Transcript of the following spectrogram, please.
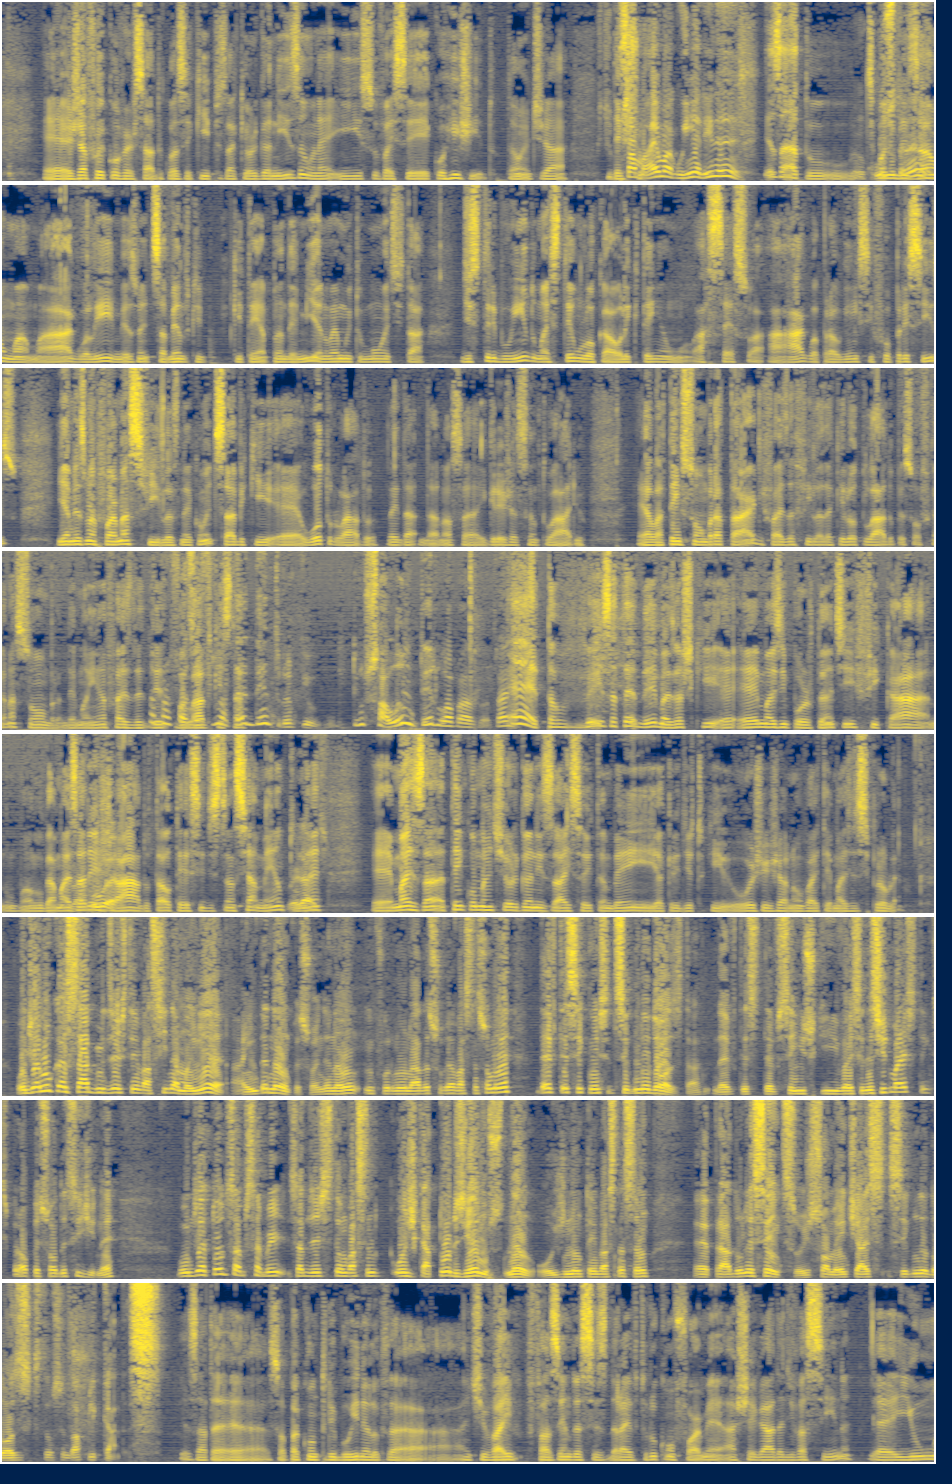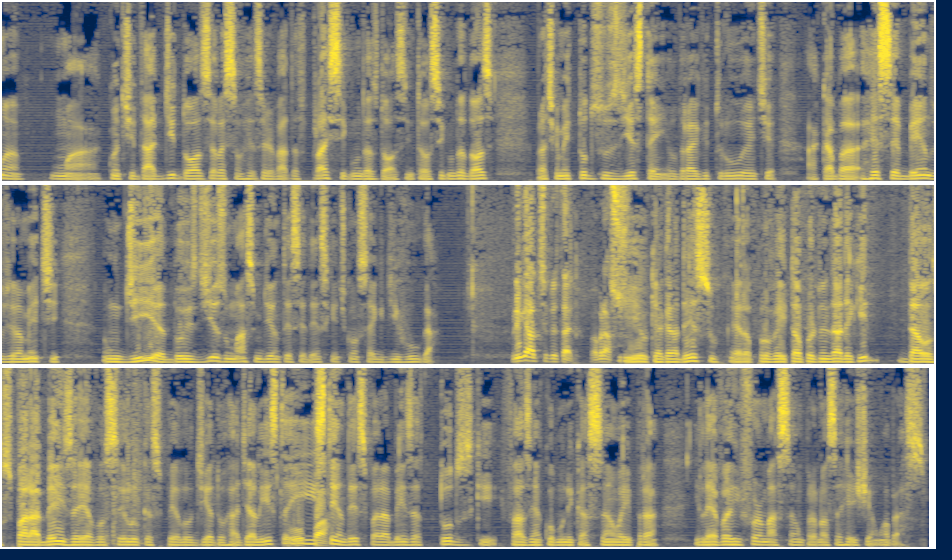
É, já foi conversado com as equipes lá que organizam, né? E isso vai ser corrigido. Então a gente já Tipo, deixou... chamar uma aguinha ali, né? Exato. Não disponibilizar custa, né? uma, uma água ali, mesmo a gente sabendo que, que tem a pandemia, não é muito bom a gente estar distribuindo, mas ter um local ali que tenha um acesso à, água para alguém se for preciso. E a mesma forma as filas, né? Como a gente sabe que é o outro lado né, da, da nossa igreja santuário ela tem sombra à tarde, faz a fila daquele outro lado, o pessoal fica na sombra. De manhã faz de, de, do lado que está. até dentro, né? Porque tem um salão inteiro lá para trás. É, talvez até dê, mas acho que é, é mais importante ficar num lugar mais na arejado, rua. tal, ter esse distanciamento, né? Verdade. né? É, mas ah, tem como a gente organizar isso aí também e acredito que hoje já não vai ter mais esse problema. Bom dia, Lucas. Sabe me dizer se tem vacina amanhã? Ainda não, pessoal. Ainda não informou nada sobre a vacinação amanhã. Deve ter sequência de segunda dose, tá? Deve, ter, deve ser isso que vai ser decidido, mas tem que esperar o pessoal decidir, né? Bom dia a todos. Sabe, saber, sabe dizer se estão vacinando hoje 14 anos? Não, hoje não tem vacinação é, para adolescentes. Hoje somente as segunda doses que estão sendo aplicadas. Exato, é, só para contribuir, né, Lucas? A, a, gente vai fazendo esses drive-thru conforme a chegada de vacina é, e uma uma quantidade de doses elas são reservadas para as segundas doses. Então a segunda dose praticamente todos os dias tem. O drive-thru a gente acaba recebendo geralmente um dia, dois dias, o máximo de antecedência que a gente consegue divulgar. Obrigado, secretário. Um abraço. E eu que agradeço. Quero aproveitar a oportunidade aqui, dar os parabéns aí a você, Lucas, pelo Dia do Radialista Opa. e estender esses parabéns a todos que fazem a comunicação aí para e levam a informação para nossa região. Um abraço.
